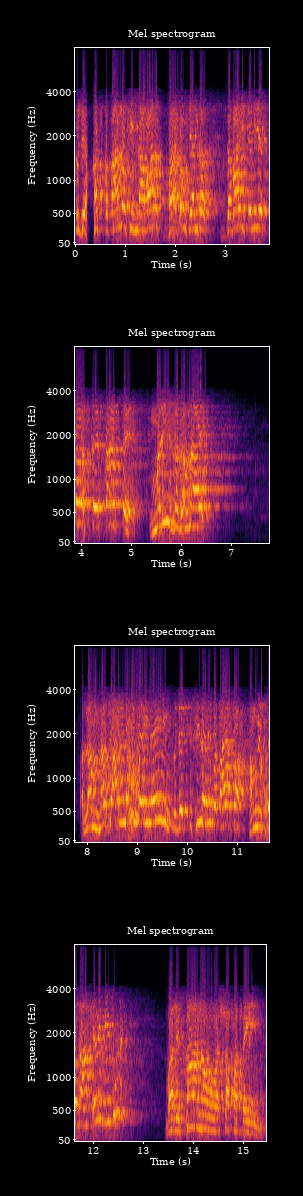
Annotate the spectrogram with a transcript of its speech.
تجھے ہسپتالوں کی لاوارس باٹوں کے اندر دوائی کے لیے ترستے ترستے مریض نظر نہ آئے۔ اللہ نہ جاننا ہوا ہی نہیں تجھے کسی نے نہیں بتایا تھا. ہم نے خود آنکھیں نہیں دی تمہیں. والسان و شفتین.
